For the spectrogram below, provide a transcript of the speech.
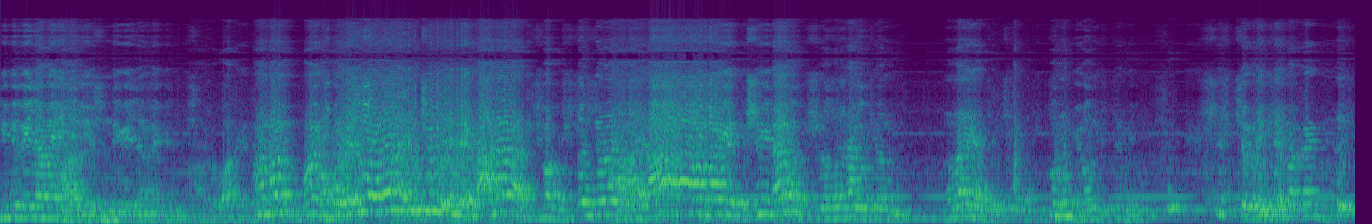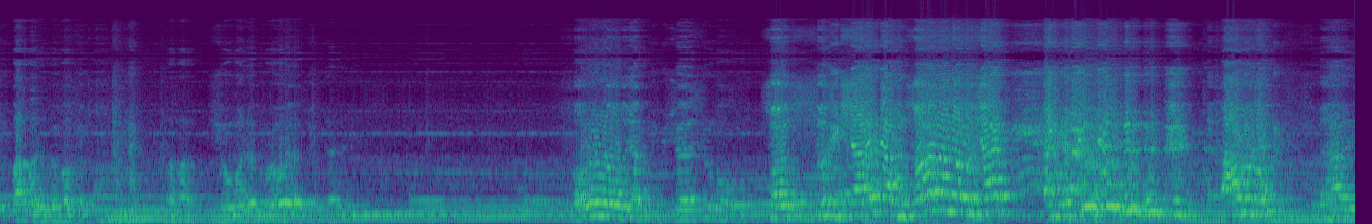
Şimdi kıyılamaya Abi geliyoruz. şimdi geylemeye gelmiş. Abi var ya. Tamam. Bak. Öyle olmaz. Kim dedi? Aha bak. Şu. Aa, aa, bak şu gidelim. Şuralara yok yanmıyor. Bunlar yapacak. Durun yol bitirmeyin. Köpekle bakayım. Bak hadi bir bakayım. Baba, Jomale Pro yazıyor yani. Sonra ne olacak? Söylesin mi oğlum? Son sık işaret yapın. Sonra ne olacak? Al bunu. Yani.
